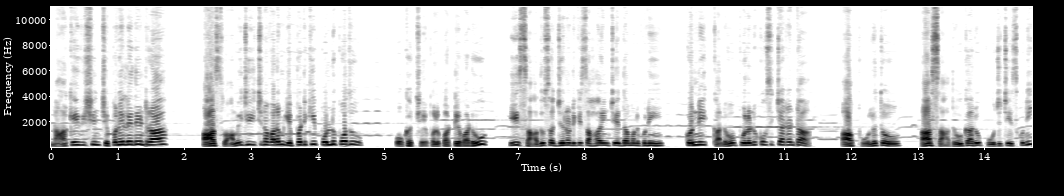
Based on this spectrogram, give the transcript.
నాకే విషయం చెప్పనే లేదేంట్రా? ఆ స్వామీజీ ఇచ్చిన వరం ఎప్పటికీ పొల్లుపోదు. ఒక చేపలు పట్టేవాడు ఈ సాధు సజ్జనుడికి సహాయం చేద్దామనుకుని కొన్ని కలువ పూలను కోసిచ్చాడంట. ఆ పూలతో ఆ సాధువుగారు పూజ చేసుకుని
